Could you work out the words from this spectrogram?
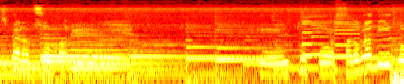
spero insomma che, che, il tutto è stato gradito.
